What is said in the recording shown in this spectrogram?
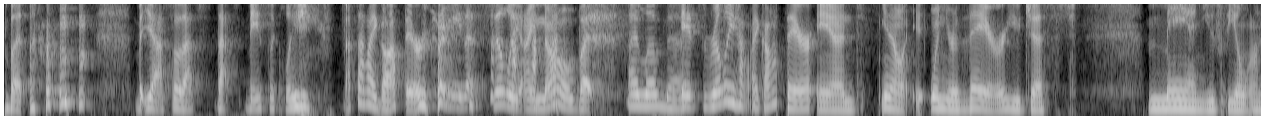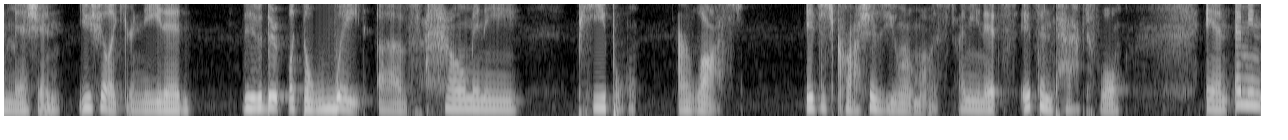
But, but yeah, so that's, that's basically, that's how I got there. I mean, that's silly. I know, but I love that. it's really how I got there. And, you know, it, when you're there, you just, man, you feel on mission. You feel like you're needed. The, the, like the weight of how many people are lost. It just crushes you almost. I mean, it's, it's impactful. And I mean,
